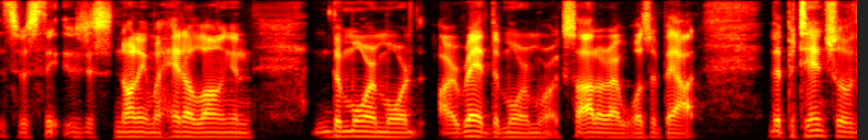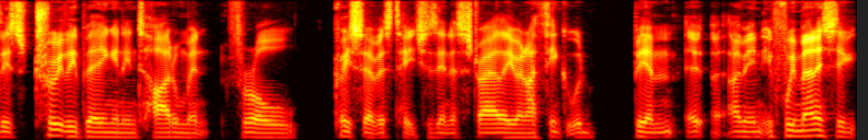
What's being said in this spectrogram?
it was, it was just nodding my head along. And the more and more I read, the more and more excited I was about the potential of this truly being an entitlement for all pre-service teachers in Australia, and I think it would be. I mean, if we manage to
